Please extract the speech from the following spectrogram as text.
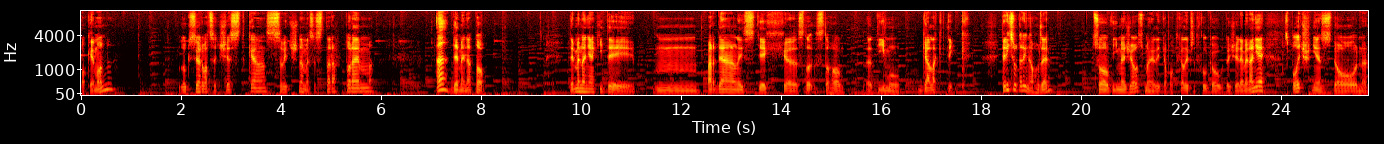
Pokémon. Luxio 26, switchneme se Staraptorem. A jdeme na to. Jdeme na nějaký ty mm, pardály z těch, eh, z, to, z toho eh, týmu Galactic, který jsou tady nahoře, co víme, že jo, jsme je teďka potkali před chvilkou, takže jdeme na ně společně s Dawn.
